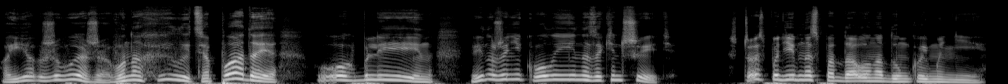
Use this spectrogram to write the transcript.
А як же вежа? Вона хилиться, падає. Ох, блін, він уже ніколи її не закінчить. Щось подібне спадало на думку й мені.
